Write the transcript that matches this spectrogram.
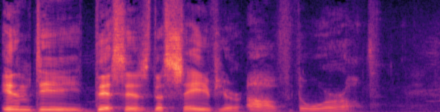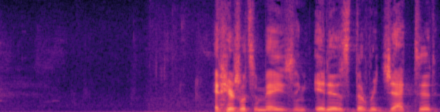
Indeed, this is the Savior of the world. And here's what's amazing it is the rejected,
